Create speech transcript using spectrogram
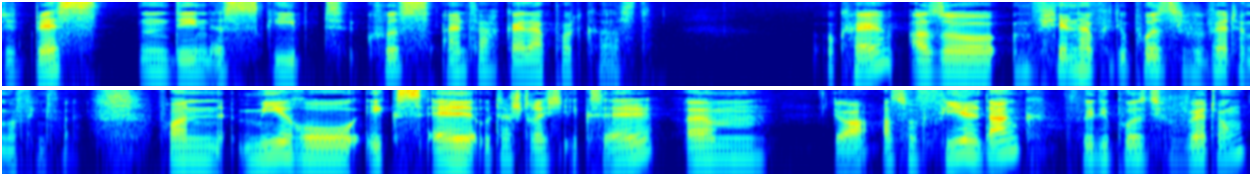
den besten, den es gibt. Kuss, einfach geiler Podcast. Okay, also vielen Dank für die positive Bewertung auf jeden Fall. Von Miro XL-XL. Ähm, ja, also vielen Dank für die positive Bewertung.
